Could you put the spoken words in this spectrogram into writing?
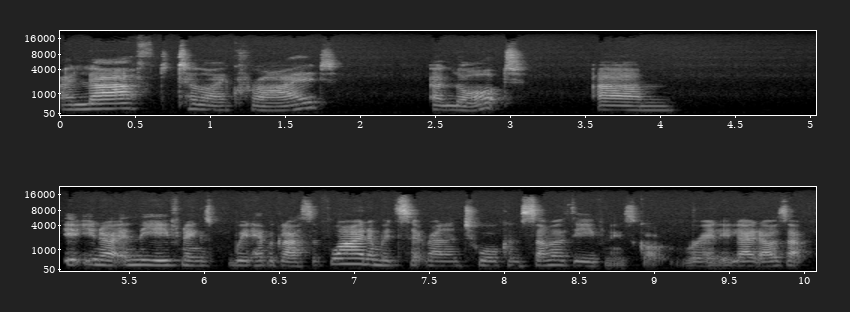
I laughed till I cried a lot. Um, it, you know, in the evenings we'd have a glass of wine and we'd sit around and talk. And some of the evenings got really late. I was up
